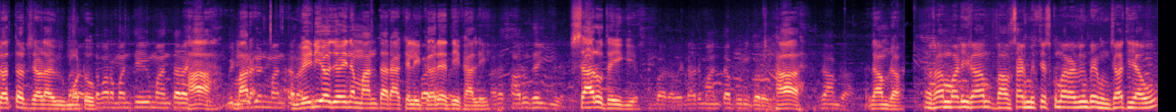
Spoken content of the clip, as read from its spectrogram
સતર ચડાવ્યું મોટું. તમારા મનથી એવી માનતા રાખી. હા વીડિયો જોઈને માનતા રાખેલી ઘરેથી ખાલી. સારું થઈ ગયું. સારું થઈ ગયું. બરાબર એટલે આજે માનતા પૂરી કરો. છો. હા. રામ રામ. રામ માળી રામ ભાવસાર મિતેશ કુમાર અરવિંદભાઈ ઊંઝાથી આવું.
